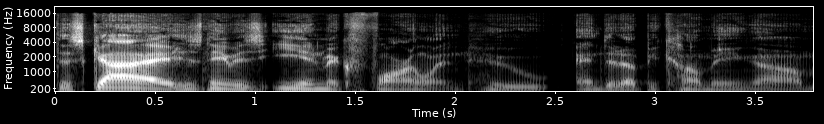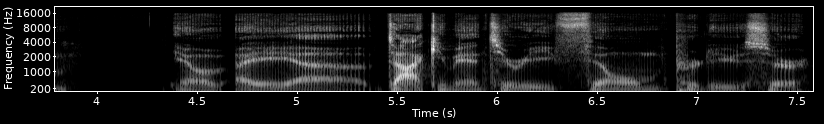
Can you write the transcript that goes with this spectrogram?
this guy, his name is Ian McFarlane, who ended up becoming, um, you know, a uh, documentary film producer.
